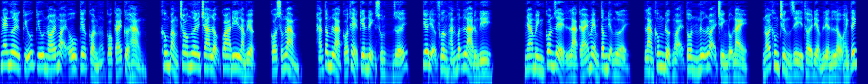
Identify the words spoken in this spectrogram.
nghe ngươi cứu cứu nói ngoại ô kia còn có cái cửa hàng, không bằng cho ngươi cha lộng qua đi làm việc, có sống làm, hắn tâm là có thể kiên định xuống dưới, kia địa phương hắn vẫn là đừng đi. Nhà mình con rể là cái mềm tâm địa người, làm không được ngoại tôn nữ loại trình độ này, nói không chừng gì thời điểm liền lẩu hành tích,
